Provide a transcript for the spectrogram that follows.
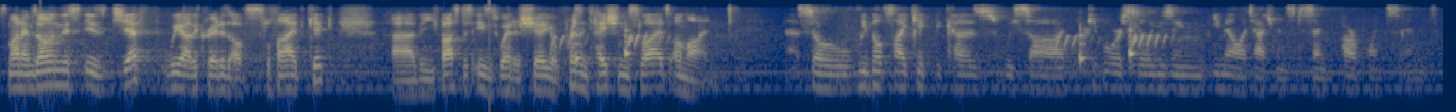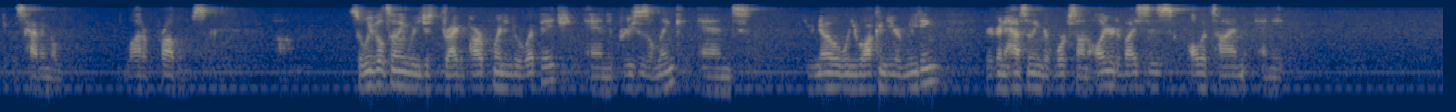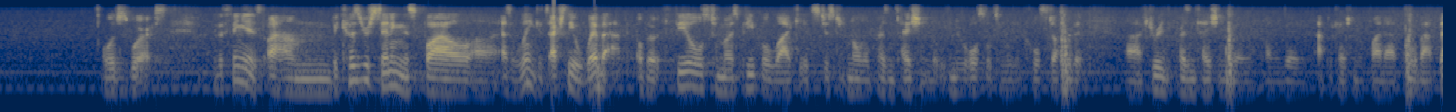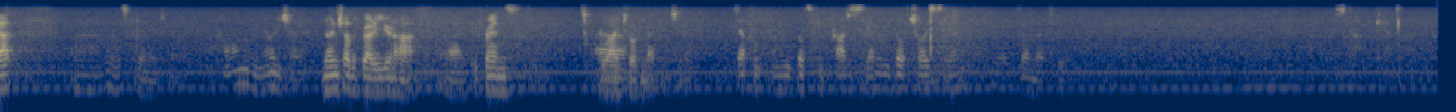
So my name's Eoin, this is Jeff. We are the creators of SlideKick, uh, the fastest, easiest way to share your presentation slides online. So we built SlideKick because we saw people were still using email attachments to send PowerPoints, and it was having a lot of problems. Um, So we built something where you just drag a PowerPoint into a web page, and it produces a link, and you know when you walk into your meeting, you're going to have something that works on all your devices all the time, and it Well, it just works. The thing is, um, because you're sending this file uh, as a link, it's actually a web app, although it feels to most people like it's just a normal presentation, but we can do all sorts of really cool stuff with it. Uh, if you read the presentation, the, I the application, you'll find out all about that. Uh, what else do I need to know? how long have we known each other? Known each other for about a year and a half. Uh, good friends. I like Uh, talking about things. Definitely, we built a few projects together. We built Choice together. I've done that too.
